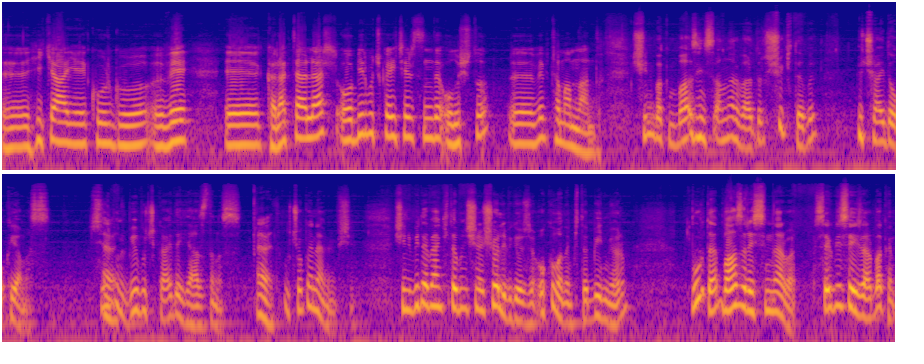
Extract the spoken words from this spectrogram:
E, hikaye, kurgu e, ve e, karakterler o bir buçuk ay içerisinde oluştu e, ve tamamlandı. Şimdi bakın bazı insanlar vardır şu kitabı üç ayda okuyamaz. Siz Evet. bunu bir buçuk ayda yazdınız. Evet. Bu çok önemli bir şey. Şimdi bir de ben kitabın içine şöyle bir gözlüyorum. Okumadım kitabı bilmiyorum. Burada bazı resimler var. Sevgili seyirciler bakın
